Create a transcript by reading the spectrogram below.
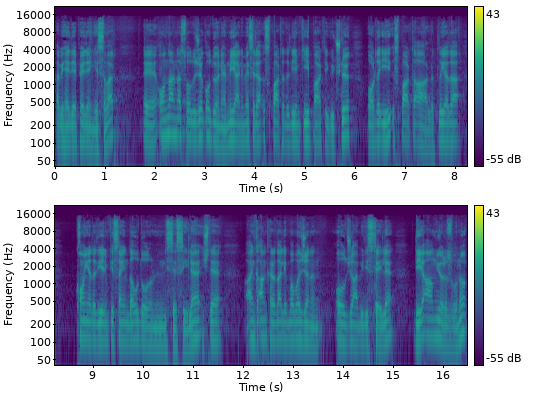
tabii HDP dengesi var. Ee, onlar nasıl olacak o da önemli. Yani mesela Isparta'da diyelim ki İyi Parti güçlü. Orada İyi Isparta ağırlıklı ya da Konya'da diyelim ki Sayın Davutoğlu'nun listesiyle işte Ankara'da Ali Babacan'ın olacağı bir listeyle diye anlıyoruz bunu.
